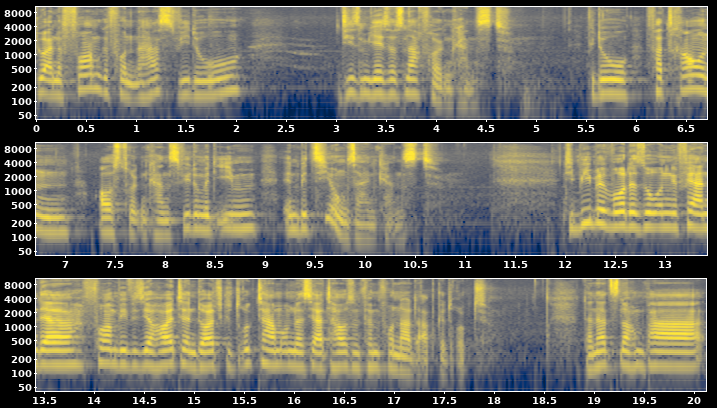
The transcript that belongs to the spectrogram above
du eine Form gefunden hast, wie du diesem Jesus nachfolgen kannst, wie du Vertrauen ausdrücken kannst, wie du mit ihm in Beziehung sein kannst. Die Bibel wurde so ungefähr in der Form, wie wir sie heute in Deutsch gedruckt haben, um das Jahr 1500 abgedruckt. Dann hat es noch ein paar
